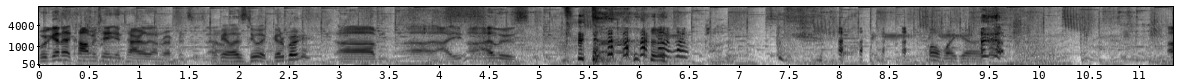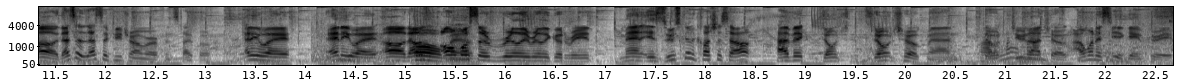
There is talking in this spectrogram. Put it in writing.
we're gonna commentate entirely on references now. Okay, let's do it. Good burger. Um, uh, I I lose. Oh my god. Oh, that's a that's a Futurama reference typo. Anyway, anyway. Oh, that was Oh, almost man. a really really good read. Man, is Zeus gonna clutch us out? Havoc, don't don't choke, man. Don't, don't do not choke. I want to see a game three.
